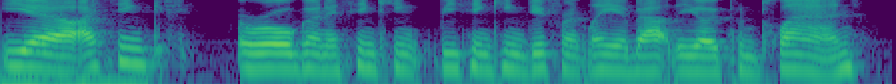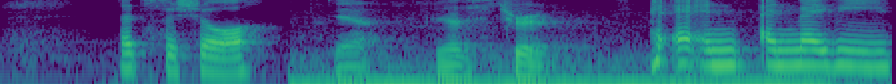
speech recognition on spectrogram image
Yeah, I think we're all going to thinking be thinking differently about the open plan. That's for sure. Yeah, that's true. And and maybe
